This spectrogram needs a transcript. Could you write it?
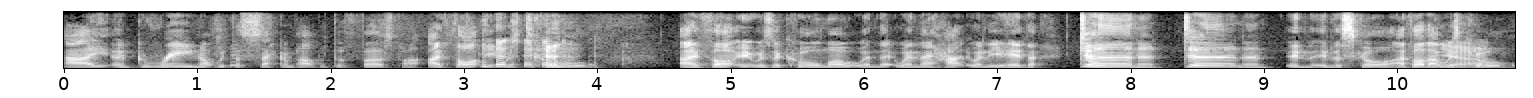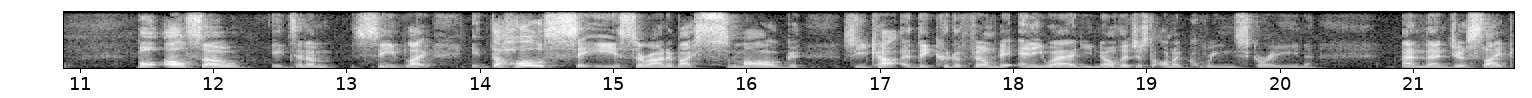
I agree, not with the second part, but the first part. I thought it was cool. I thought it was a cool moment when they when they had when you hear the dun dun in in the score. I thought that was Yeah. cool. But also, it's in a scene like it, the whole city is surrounded by smog, so you can't. They could have filmed it anywhere, and you know they're just on a green screen, and then just like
